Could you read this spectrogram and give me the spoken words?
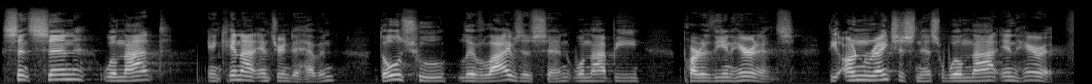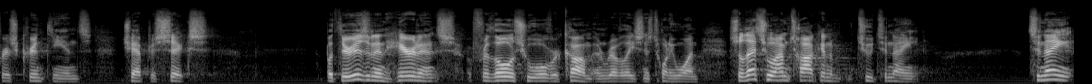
Since sin will not and cannot enter into heaven, those who live lives of sin will not be part of the inheritance. The unrighteousness will not inherit. 1 Corinthians chapter 6 but there is an inheritance for those who overcome in Revelations 21. So that's who I'm talking to tonight. Tonight,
